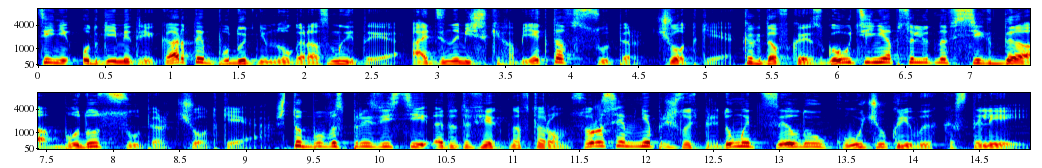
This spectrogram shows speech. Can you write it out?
тени от геометрии карты будут немного размытые, а динамических объектов супер четкие, когда в CSGO тени абсолютно всегда будут супер четкие. Чтобы воспроизвести этот эффект на втором Source е, мне пришлось придумать целую кучу кривых костылей.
